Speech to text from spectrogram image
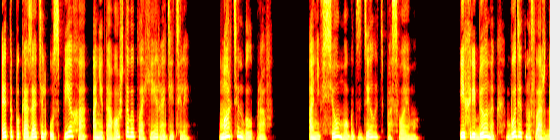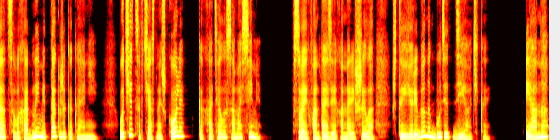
это показатель успеха, а не того, что вы плохие родители. Мартин был прав. Они все могут сделать по-своему. Их ребенок будет наслаждаться выходными так же, как и они, учиться в частной школе, как хотела сама Сими. В своих фантазиях она решила, что ее ребенок будет девочкой. И она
